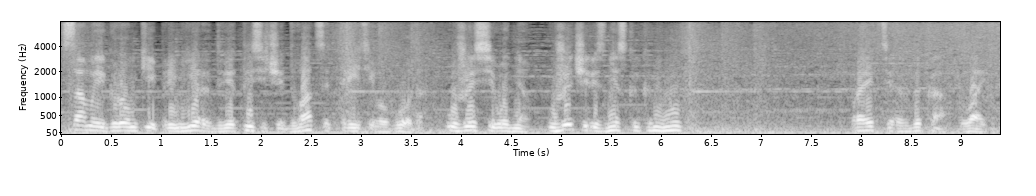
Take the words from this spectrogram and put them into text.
Самые громкие премьеры 2023 года. Уже сегодня, уже через несколько минут. В проекте РДК Live.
